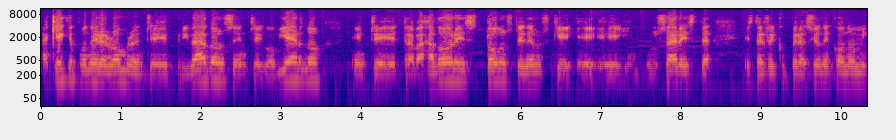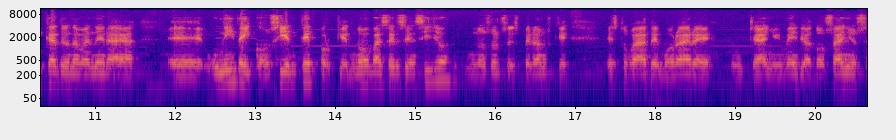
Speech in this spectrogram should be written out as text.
Aquí hay que poner el hombro entre privados, entre gobierno, entre trabajadores, todos tenemos que eh, eh, impulsar esta, esta recuperación económica de una manera eh, unida y consciente porque no va a ser sencillo. Nosotros esperamos que esto va a demorar entre año y medio a dos años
